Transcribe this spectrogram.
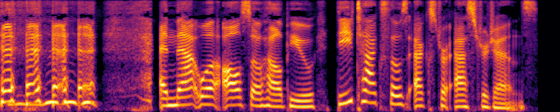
And that will also help you detox those extra estrogens.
